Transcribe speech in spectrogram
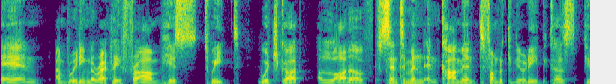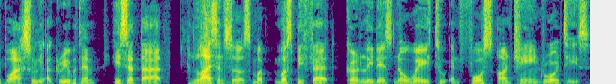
And I'm reading directly from his tweet, which got a lot of sentiment and comment from the community because people actually agree with him. He said that licensors must be fed. Currently, there's no way to enforce on-chain royalties.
